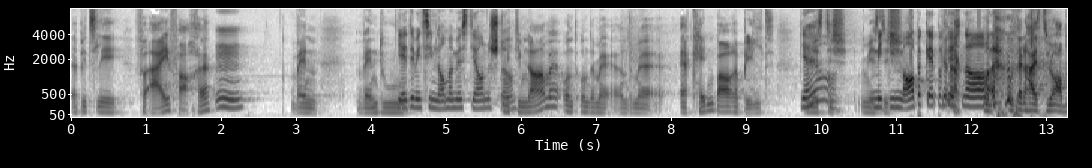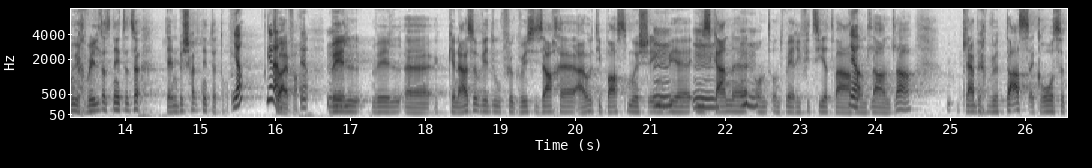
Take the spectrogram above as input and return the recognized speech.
ein bisschen vereinfachen, Mhm. wenn, wenn du Jeder mit seinem Namen müsste anstehen. mit deinem Namen und, und, einem, und einem erkennbaren Bild Ja, ja. müsstest, Mit deinem Arbeitgeber vielleicht noch- Und, und dann heißt es, ja, aber ich will das nicht. Und so. Dann bist du halt nicht da drauf. Ja, genau. So einfach. Ja. Weil, weil äh, genauso wie du für gewisse Sachen auch die Pass musst Mhm. irgendwie einscannen und, und verifiziert werden Ja. und la und la, glaube ich, wird das ein, grosses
